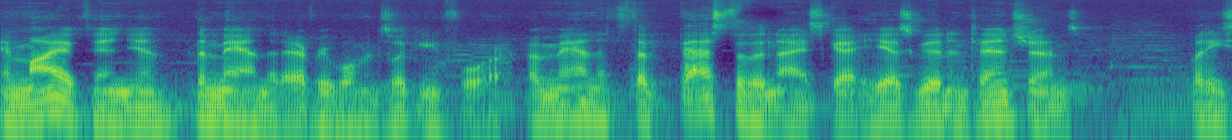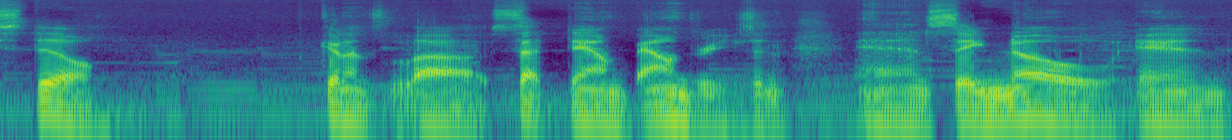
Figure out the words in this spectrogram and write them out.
in my opinion, the man that every woman's looking for. A man that's the best of the nice guy. He has good intentions, but he's still gonna uh, set down boundaries and, and say no and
